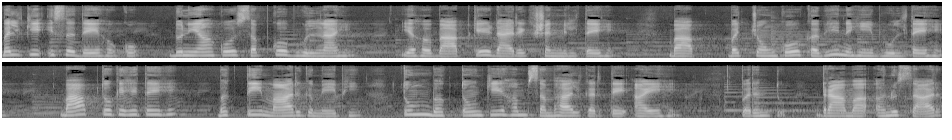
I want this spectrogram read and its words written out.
बल्कि इस देह को, दुनिया को सबको भूलना है। यह बाप के डायरेक्शन मिलते हैं। बाप बच्चों को कभी नहीं भूलते हैं। बाप तो कहते हैं, भक्ति मार्ग में भी तुम भक्तों की हम संभाल करते आए हैं। परंतु ड्रामा अनुसार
